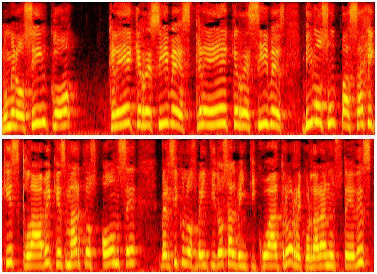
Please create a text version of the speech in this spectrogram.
Número 5, cree que recibes, cree que recibes. Vimos un pasaje que es clave, que es Marcos 11, versículos 22 al 24, recordarán ustedes.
